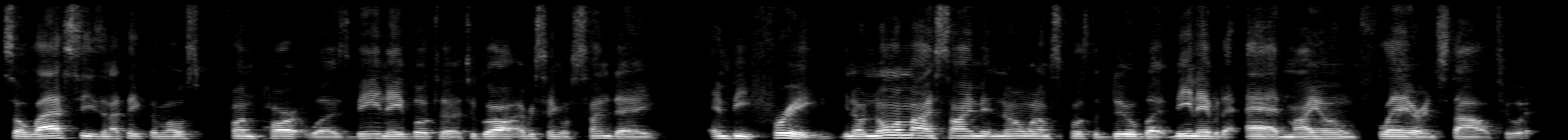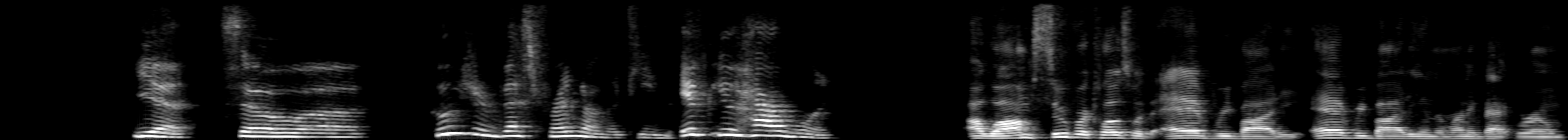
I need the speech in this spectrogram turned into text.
So last season, I think the most fun part was being able to, to go out every single Sunday and be free, you know, knowing my assignment, knowing what I'm supposed to do, but being able to add my own flair and style to it. Yeah. So uh who's your best friend on the team, if you have one? Uh, well, I'm super close with everybody, everybody in the running back room.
